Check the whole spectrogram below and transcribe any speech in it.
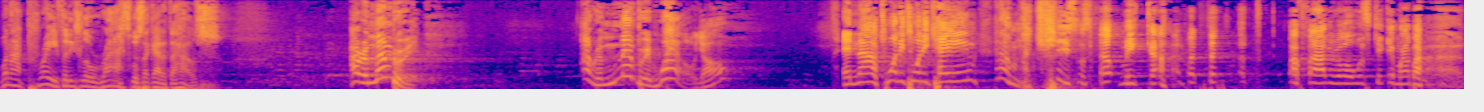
when I prayed for these little rascals I got at the house. I remember it. I remember it well, y'all. And now 2020 came, and I'm like, Jesus, help me, God. My five year old was kicking my behind.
